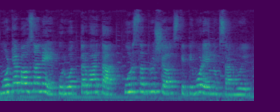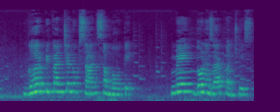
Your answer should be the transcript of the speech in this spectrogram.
मोठ्या पावसाने पूर्वोत्तर भारतात पूर सदृश्य स्थितीमुळे नुकसान होईल. घर पिकांचे नुकसान संभवते. मे दोन हजार पंचवीस.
